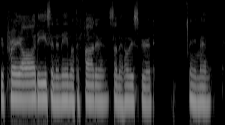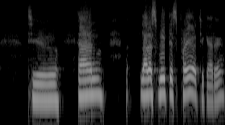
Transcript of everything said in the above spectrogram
We pray all these in the name of the Father, Son, and Holy Spirit. Amen. To and let us read this prayer together.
